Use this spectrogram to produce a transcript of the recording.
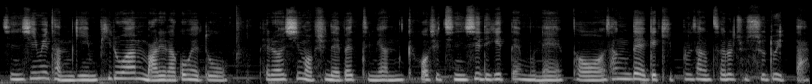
진심이 담긴 필요한 말이라고 해도 배려심 없이 내뱉으면 그것이 진실이기 때문에 더 상대에게 깊은 상처를 줄 수도 있다.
